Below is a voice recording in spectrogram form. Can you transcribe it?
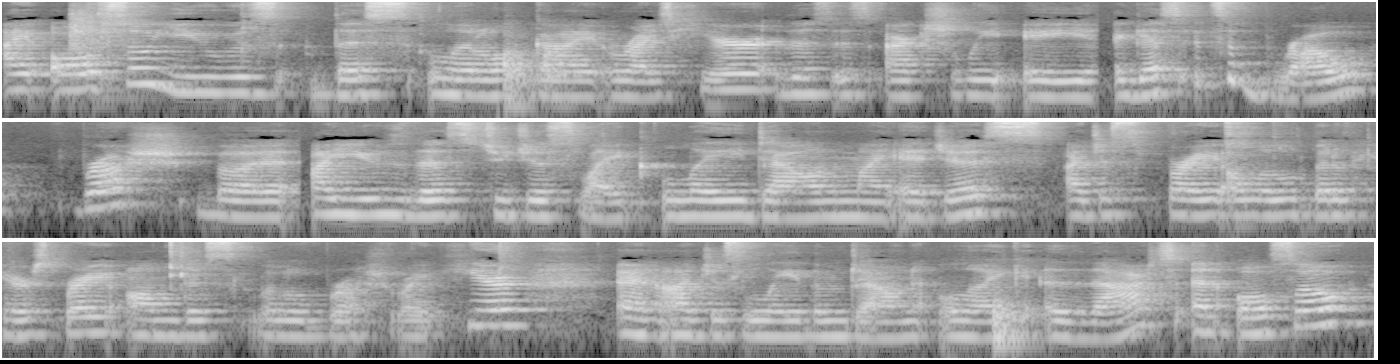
I also use this little guy right here. This is actually a, I guess it's a brow brush, but I use this to just like lay down my edges. I just spray a little bit of hairspray on this little brush right here and I just lay them down like that. And also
